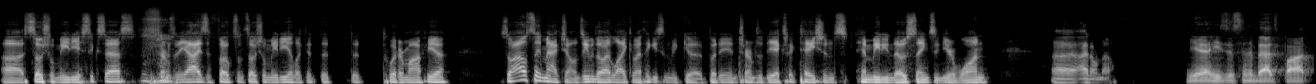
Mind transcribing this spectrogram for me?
uh, social media success in terms of the eyes of folks on social media, like the, the the Twitter mafia. So I'll say Mac Jones, even though I like him, I think he's going to be good. But in terms of the expectations, him meeting those things in year one, uh, I don't know. Yeah, he's just in a bad spot.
